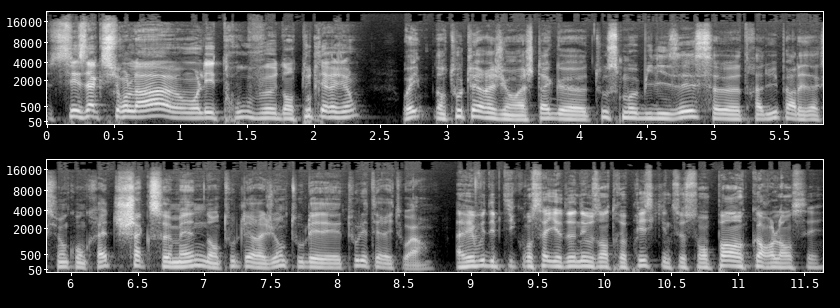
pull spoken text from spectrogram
Ces actions-là, on les trouve dans toutes les régions? Oui, dans toutes les régions. Hashtag euh, tous mobilisés se traduit par des actions concrètes chaque semaine dans toutes les régions, tous les, tous les territoires. Avez-vous des petits conseils à donner aux entreprises qui ne se sont pas encore lancées?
